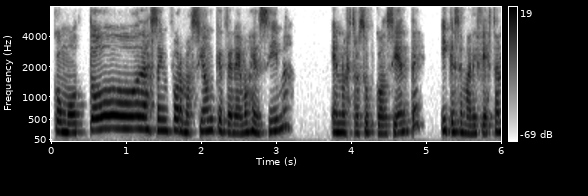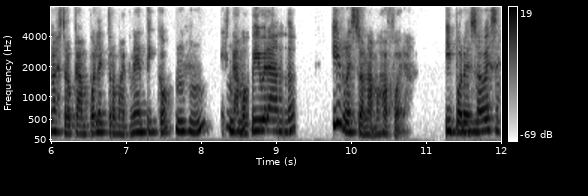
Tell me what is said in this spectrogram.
como toda esa información que tenemos encima en nuestro subconsciente y que se manifiesta en nuestro campo electromagnético. Estamos vibrando y resonamos afuera. Y por eso a veces,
